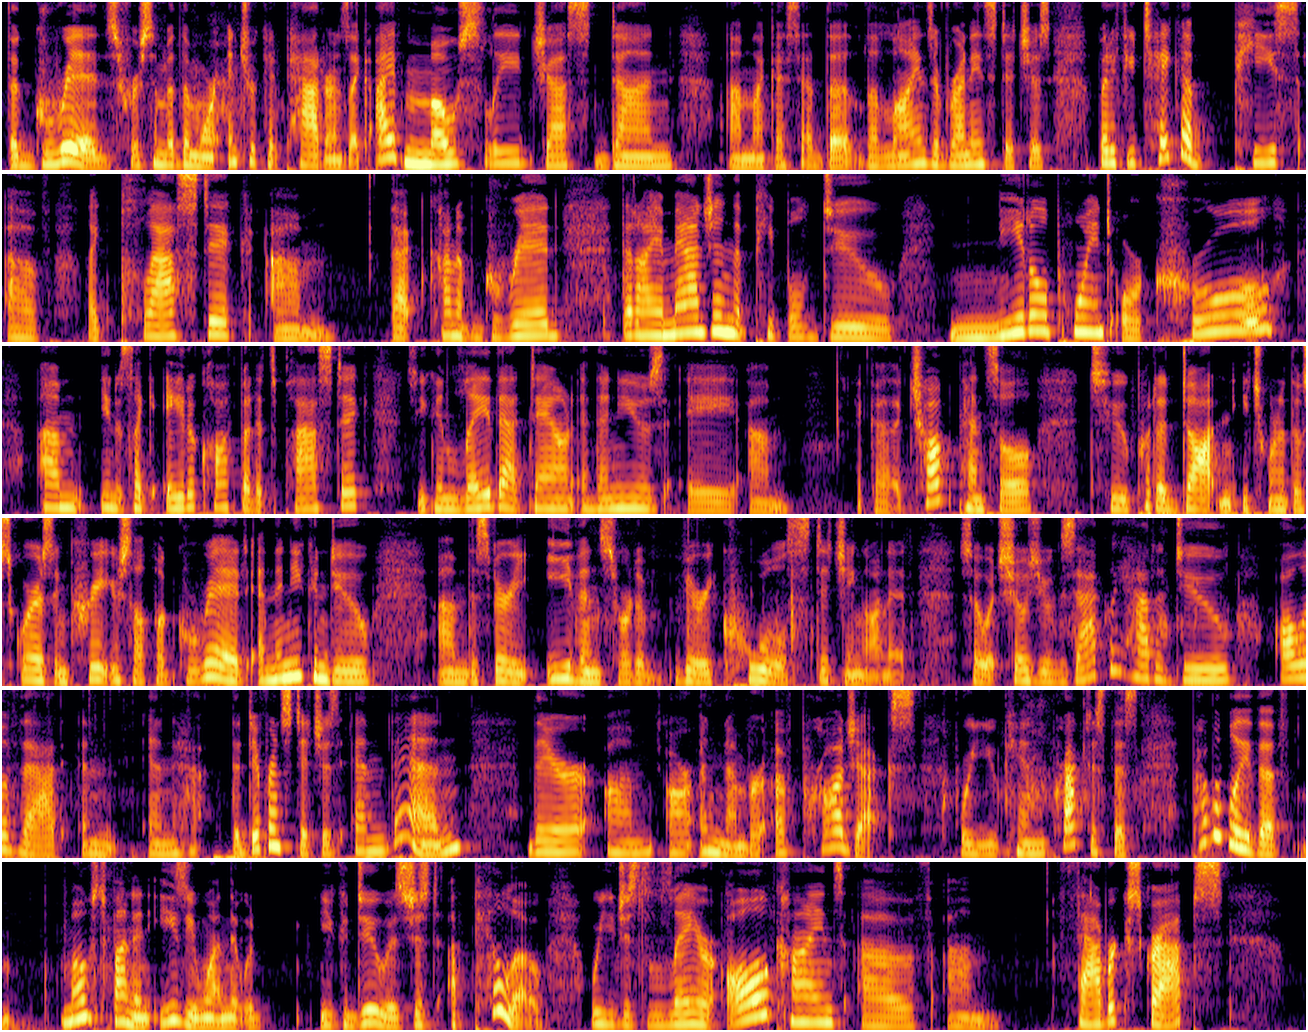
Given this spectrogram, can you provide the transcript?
the grids for some of the more intricate patterns. Like I've mostly just done, um, like I said, the, the lines of running stitches. But if you take a piece of like plastic, um, that kind of grid that I imagine that people do needlepoint or crewel. Um, you know, it's like Aida cloth, but it's plastic. So you can lay that down and then use a um, like a chalk pencil to put a dot in each one of those squares and create yourself a grid. And then you can do um, this very even, sort of very cool stitching on it. So it shows you exactly how to do all of that and, and the different stitches. And then there um, are a number of projects where you can practice this. Probably the f- most fun and easy one that would you could do is just a pillow where you just layer all kinds of um, fabric scraps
